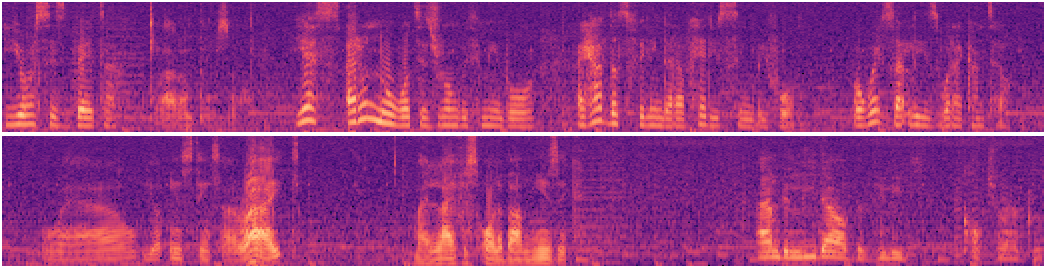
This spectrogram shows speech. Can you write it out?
Yours is better. I don't think so. Yes, I don't know what is wrong with me, but I have this feeling that I've heard you sing before. But where exactly is what I can't tell. Well, your instincts are right. My life is all about music. I am the leader of the village cultural group.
